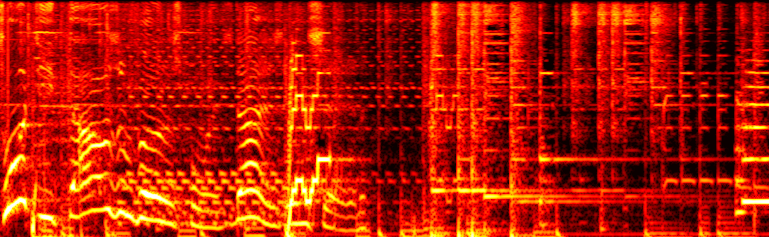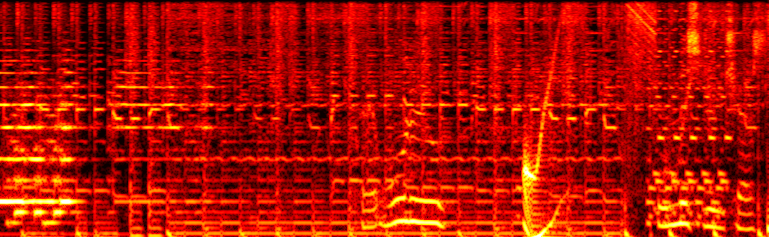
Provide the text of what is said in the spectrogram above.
20,000 bonus points. That is insane. Alright, we'll do the mystery chest.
